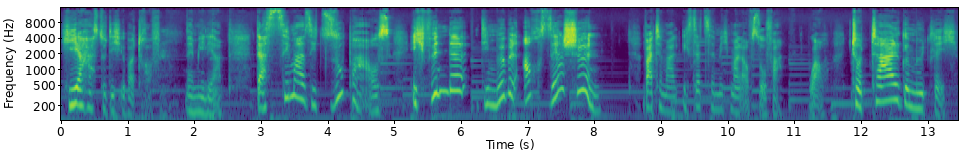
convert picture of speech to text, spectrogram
Hier hast du dich übertroffen, Emilia. Das Zimmer sieht super aus. Ich finde die Möbel auch sehr schön. Warte mal, ich setze mich mal aufs Sofa. Wow, total gemütlich.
